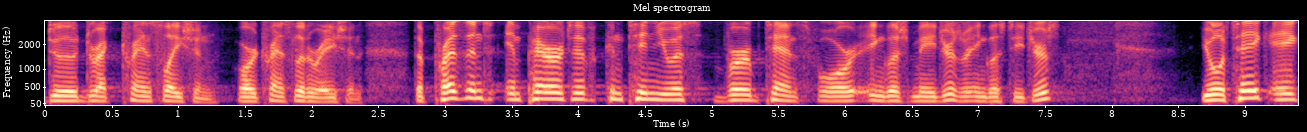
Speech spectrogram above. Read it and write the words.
do direct translation or transliteration. The present imperative continuous verb tense for English majors or English teachers. You'll take a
